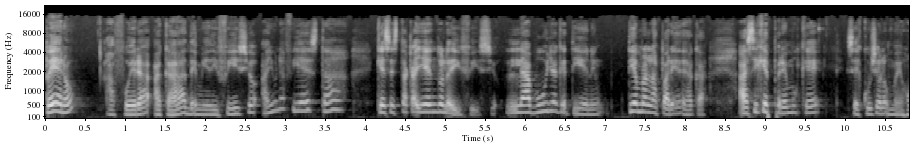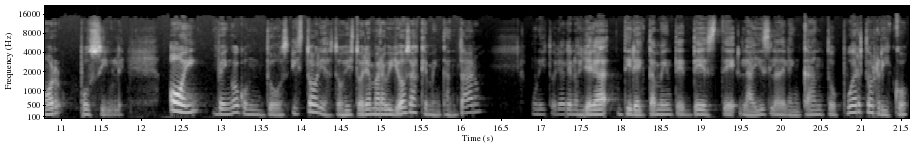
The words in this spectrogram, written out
pero afuera acá de mi edificio hay una fiesta que se está cayendo el edificio. La bulla que tienen, tiemblan las paredes acá. Así que esperemos que se escuche lo mejor posible. Hoy vengo con dos historias, dos historias maravillosas que me encantaron una historia que nos llega directamente desde la isla del encanto, Puerto Rico,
